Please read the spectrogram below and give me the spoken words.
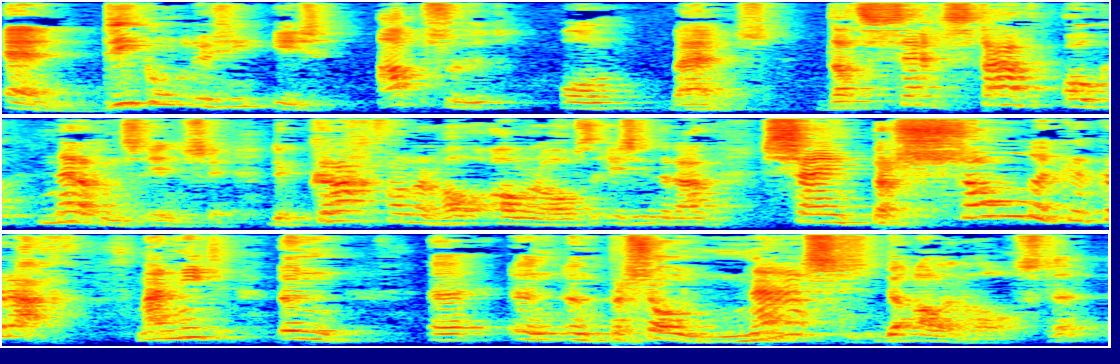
En die conclusie is absoluut onbijbels. Dat zegt, staat ook nergens in de schrift. De kracht van de Allerhoogste is inderdaad zijn persoonlijke kracht maar niet een, uh, een, een persoon naast de Allerhoogste.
